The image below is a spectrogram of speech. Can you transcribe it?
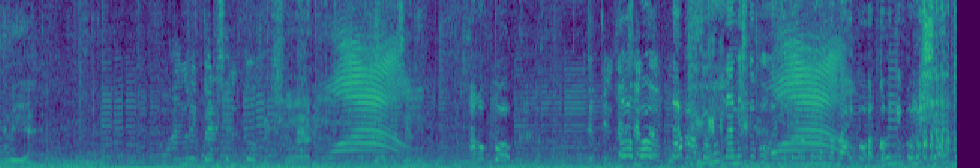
Ate Bea. 100% po. Sure. Si Ate Celine. Ako po. 15% Opo, daw po. tama po. Namiss ko po kayo pero bilang hindi po masyado.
